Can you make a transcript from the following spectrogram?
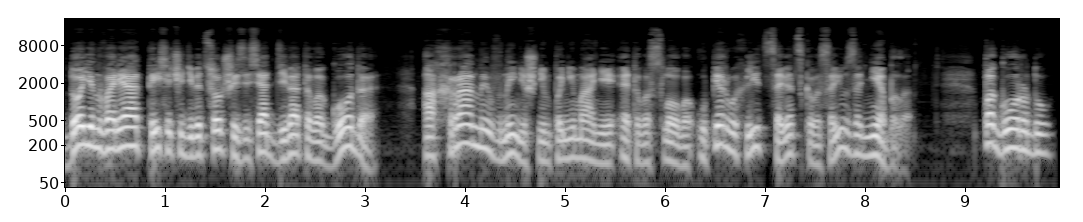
До января 1969 года охраны в нынешнем понимании этого слова у первых лиц Советского Союза не было. По городу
